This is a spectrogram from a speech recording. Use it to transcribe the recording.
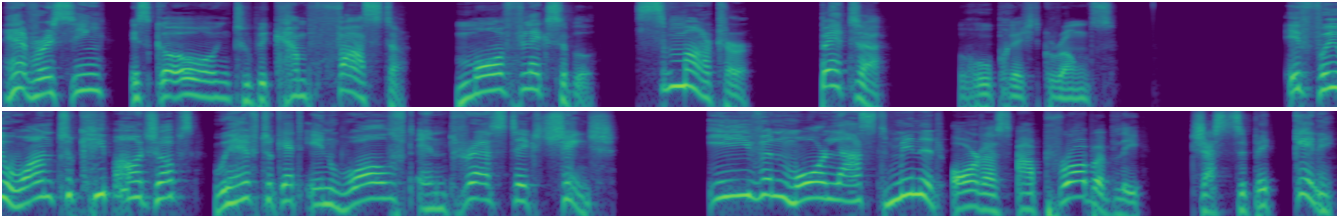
Everything is going to become faster, more flexible, smarter, better, Ruprecht groans. If we want to keep our jobs, we have to get involved in drastic change. Even more last minute orders are probably just the beginning.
